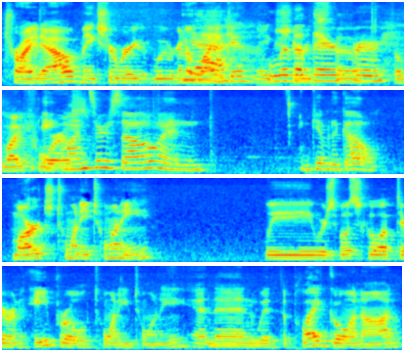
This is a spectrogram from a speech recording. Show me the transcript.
Try it out. Make sure we're we were gonna Yeah, like it. Make live sure up there the, for the life eight for us. months or so and, and give it a go. March 2020. We were supposed to go up there in April 2020, and then Mm-hmm. with the plague going on,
